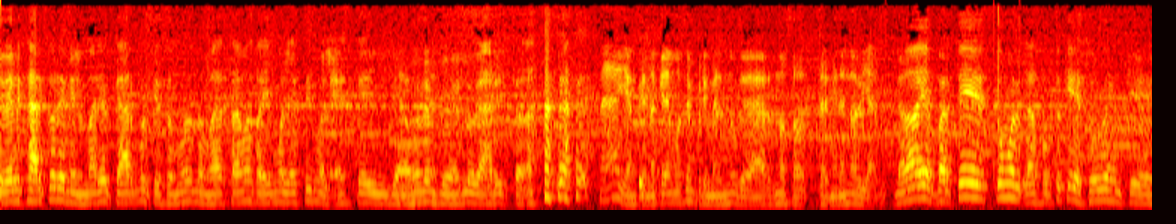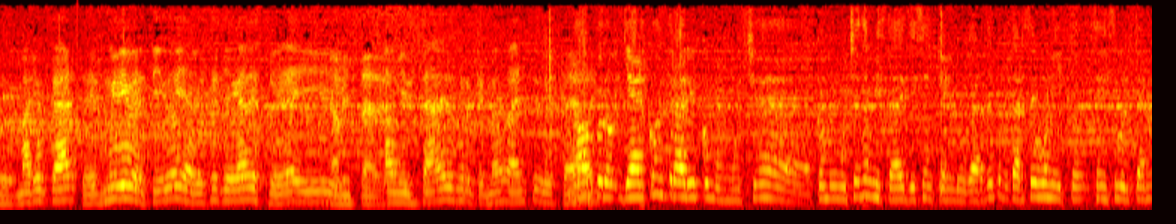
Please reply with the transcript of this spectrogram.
nivel hardcore en el Mario Kart porque somos nomás, estamos ahí molesto y moleste y quedamos en primer lugar y todo. Ah, y aunque no quedemos en primer lugar, nos terminan odiando. No, y aparte es como la foto que suben que Mario Kart es muy divertido y a veces llega a destruir ahí amistades. Amistades porque no manches. No, pero ya al contrario, como mucha, como muchas amistades dicen que en lugar de tratarse bonito, se insultan.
